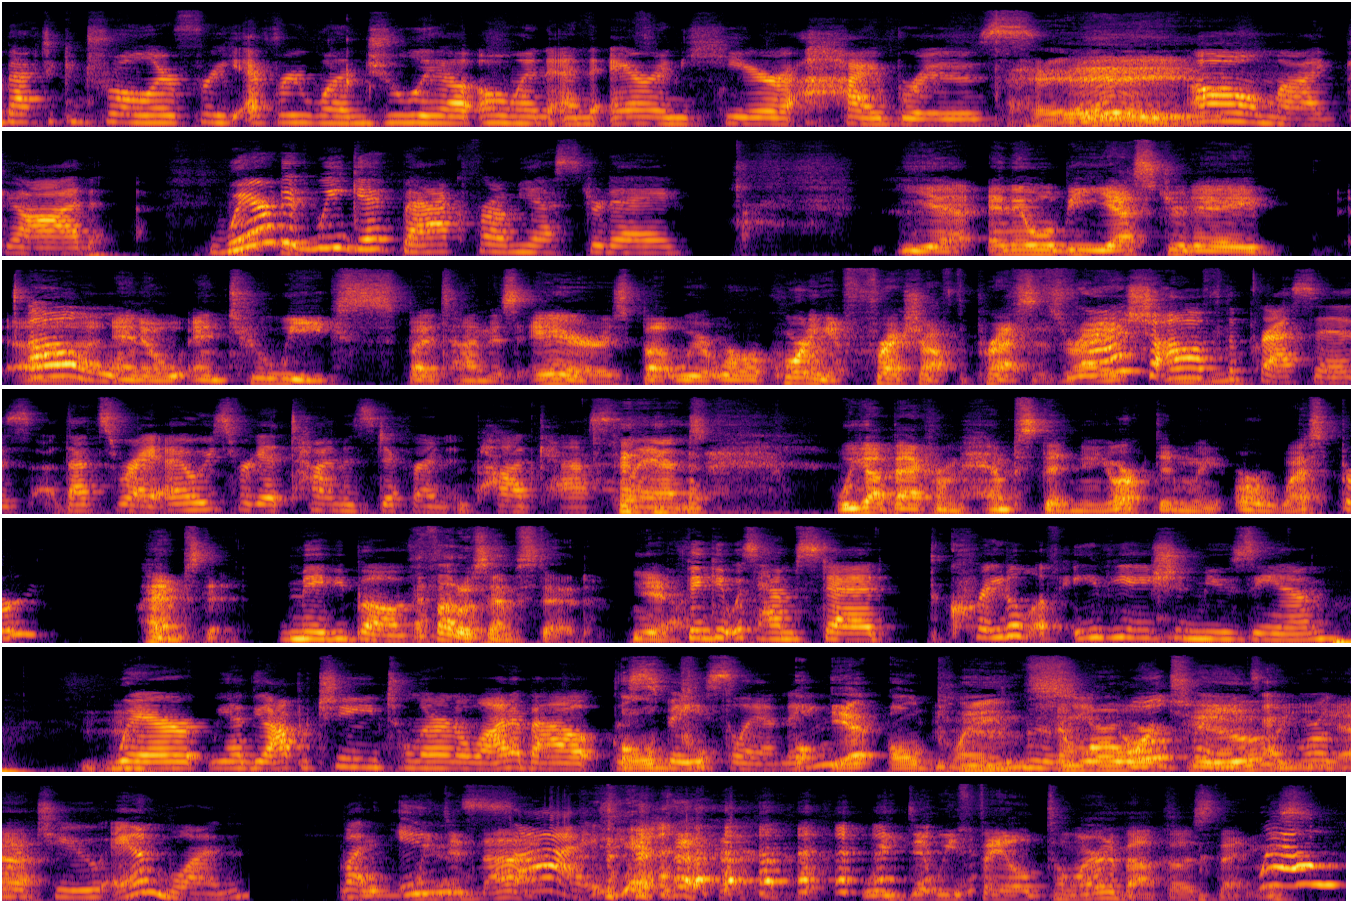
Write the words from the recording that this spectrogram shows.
Welcome back to Controller Free, everyone. Julia, Owen, and Aaron here. Hi, Bruce. Hey. Oh my god. Where did we get back from yesterday? Yeah, and it will be yesterday. Uh, Oh. and a, and two weeks by the time this airs, but we're, we're recording it fresh off the presses, right? Fresh off the presses. That's right. I always forget time is different in podcast land. We got back from Hempstead, New York, didn't we? Or Westbury? Hempstead. Maybe both. I thought it was Hempstead. Yeah. I think it was Hempstead, the Cradle of Aviation Museum, Mhm. where we had the opportunity to learn a lot about the Old space pl- landing. Yeah, old planes. And World War Old II, planes and World yeah. War II and one. But Well, we did inside. not. we did. We failed to learn about those things. well, I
